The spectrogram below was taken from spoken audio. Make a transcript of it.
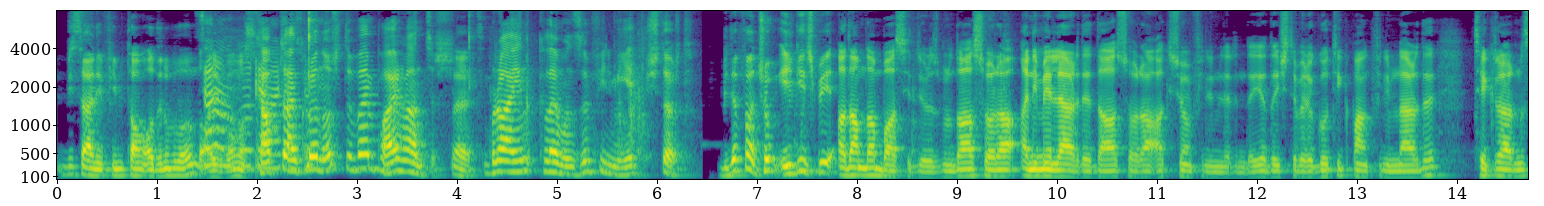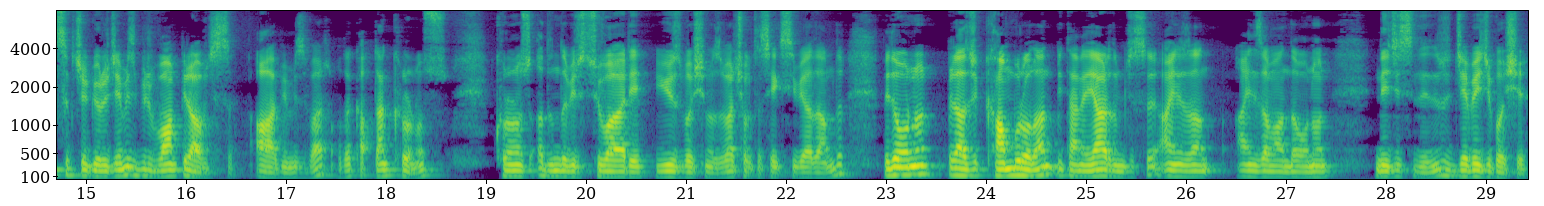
bir saniye film tam adını bulalım da Sen ayıp olmasın. Captain Kronos The Vampire Hunter. Evet. Brian Clemens'ın filmi 74. Bir defa çok ilginç bir adamdan bahsediyoruz bunu. Daha sonra animelerde, daha sonra aksiyon filmlerinde ya da işte böyle gotik punk filmlerde tekrarını sıkça göreceğimiz bir vampir avcısı abimiz var. O da Kaptan Kronos. Kronos adında bir süvari yüzbaşımız var. Çok da seksi bir adamdır. Bir de onun birazcık kambur olan bir tane yardımcısı. Aynı, zam aynı zamanda onun necisi denir. Cebeci başı.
